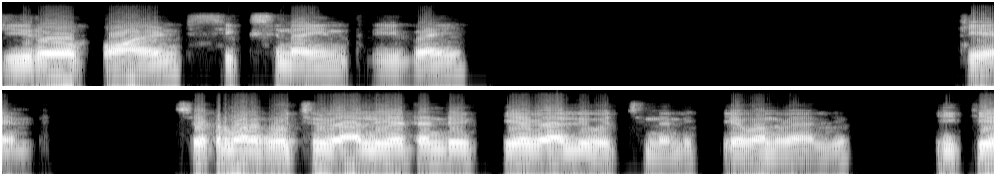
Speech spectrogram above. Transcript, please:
zero point six nine three by K అండి. సో ఇక్కడ మనకు వచ్చిన వాల్యూ ఏంటండి? కే వాల్యూ వచ్చిందండి. K one value. ఈ కే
